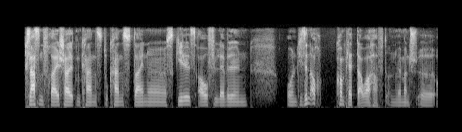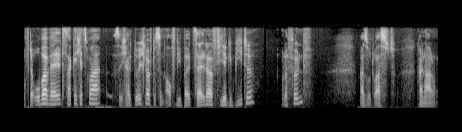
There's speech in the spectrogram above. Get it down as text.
Klassen freischalten kannst. Du kannst deine Skills aufleveln und die sind auch komplett dauerhaft. Und wenn man äh, auf der Oberwelt, sag ich jetzt mal, sich halt durchläuft, das sind auch wie bei Zelda vier Gebiete oder fünf. Also du hast, keine Ahnung,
